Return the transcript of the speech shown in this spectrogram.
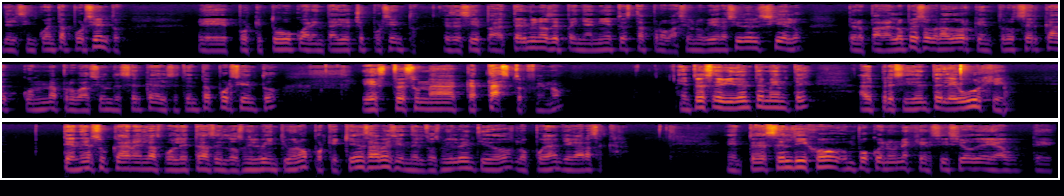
del 50%, eh, porque tuvo 48%. Es decir, para términos de Peña Nieto esta aprobación hubiera sido el cielo, pero para López Obrador, que entró cerca con una aprobación de cerca del 70%, esto es una catástrofe, ¿no? Entonces, evidentemente, al presidente le urge tener su cara en las boletas del 2021, porque quién sabe si en el 2022 lo puedan llegar a sacar. Entonces él dijo, un poco en un ejercicio de,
